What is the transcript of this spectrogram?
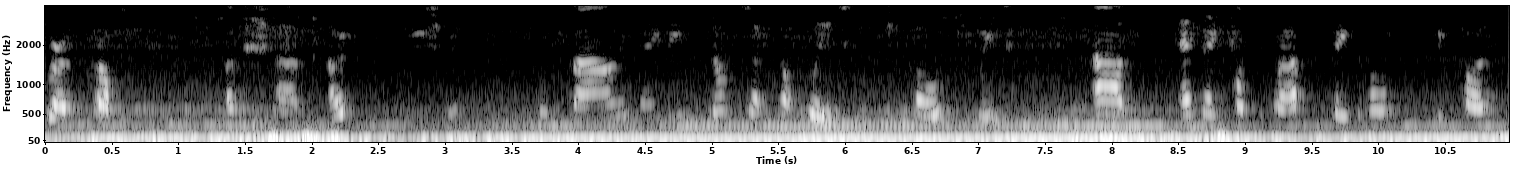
grow crops of um, oats usually, barley, maybe, not so not wheat, cold wheat, um, and they cut the grass to feed the horses because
